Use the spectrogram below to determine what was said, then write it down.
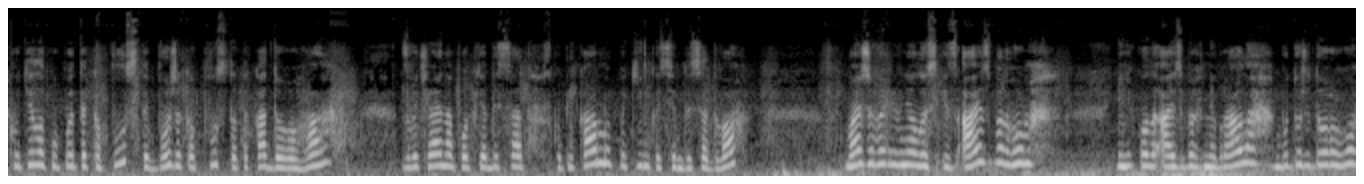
Хотіла купити капусти. Боже, капуста така дорога. Звичайно, по 50 з копійками, пекінка 72. Майже вирівнялось із айсбергом. Я ніколи айсберг не брала, бо дуже дорого.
